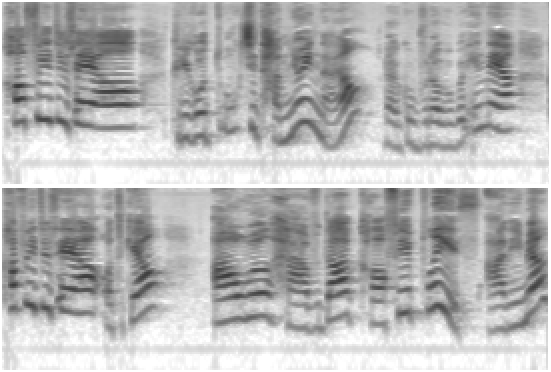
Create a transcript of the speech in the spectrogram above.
커피 주세요. 그리고 혹시 담요 있나요? 라고 물어보고 있네요. 커피 주세요. 어떻게 해요? I will have the coffee please. 아니면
